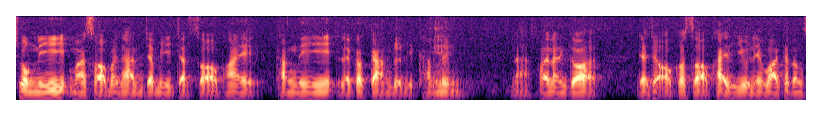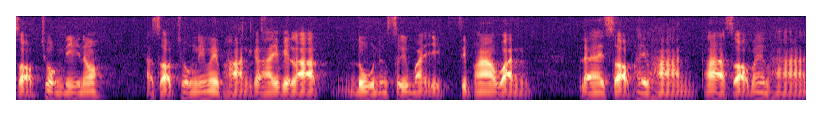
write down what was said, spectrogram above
ช่วงนี้มาสอบไม่ทันจะมีจัดสอบให้ครั้งนี้ แล้วก็กลางเดือนอีกครั้งหนึ่งนะเพราะนั้นก็เดี๋ยวจะออกข้อสอบใครที่อยู่ในวัดก็ต้องสอบช่วงนี้เนาะถ้าสอบช่วงนี้ไม่ผ่านก็ให้เวลาดูหนังสือใหม่อีก 15 วัน และให้สอบให้ผ่าน ถ้าสอบไม่ผ่าน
